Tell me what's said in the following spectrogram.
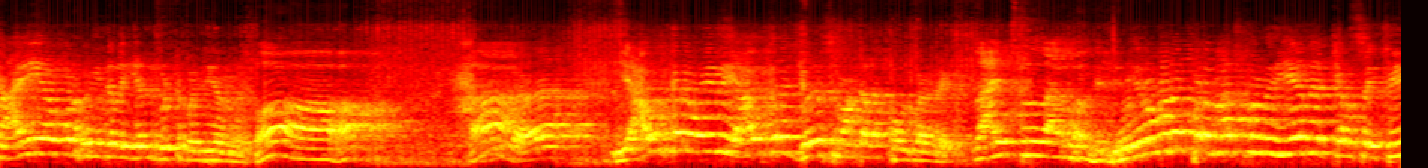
ನಾಯಿ ಹೇಳ್ಕೊಂಡು ಹೋಗಿದ್ದಲ್ಲ ಎಲ್ಲಿ ಬಿಟ್ಟು ಬಂದಿ ಅಂದ್ರೆ? ಯಾವ ಕಡೆ ಒಯ್ದು ಯಾವ ಕಡೆ ಜೋಸ್ ಮಾತಾಡಕ್ ಹೋಗ್ಬೇಡ್ರಿ. ನಿರ್ಗುಣ ಪರಮಾತ್ಮನ ಏನ್ ಕೆಲಸ ಐತಿ?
